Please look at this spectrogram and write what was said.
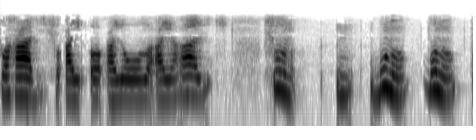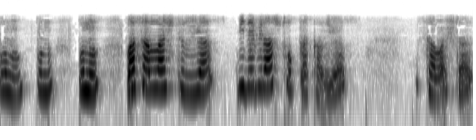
şu hariç şu ay o ayoğlu ayı hariç şunu bunu bunu bunu bunu bunu vasallaştıracağız. Bir de biraz toprak alıyoruz. Savaşta.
